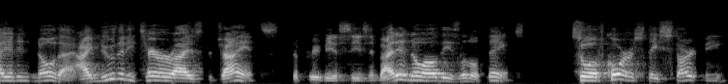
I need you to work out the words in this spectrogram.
I didn't know that. I knew that he terrorized the Giants the previous season, but I didn't know all these little things. So of course they start me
